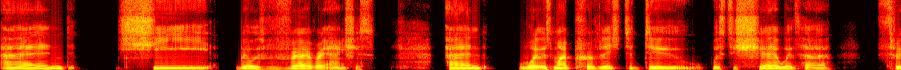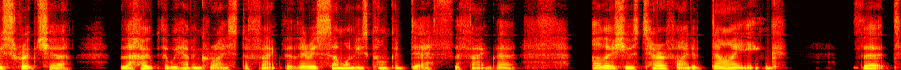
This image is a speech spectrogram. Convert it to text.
and she was very very anxious. And what it was my privilege to do was to share with her through scripture the hope that we have in Christ, the fact that there is someone who's conquered death, the fact that although she was terrified of dying, that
